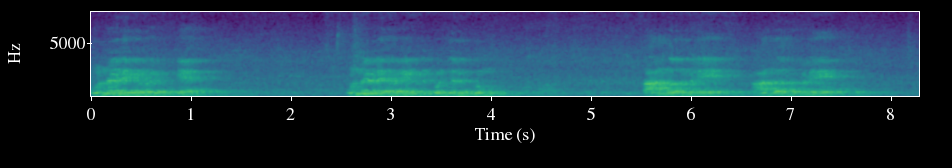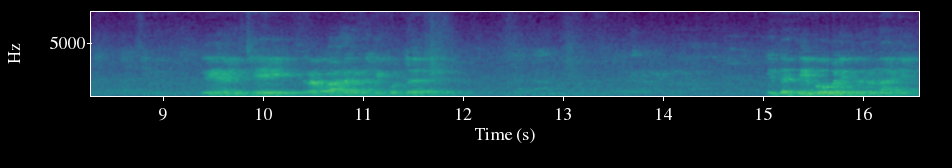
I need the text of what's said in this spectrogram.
முன்னிலையை வகிக்க முன்னிலை வகித்துக் கொண்டிருக்கும் சார்ந்தவர்களே ஆண்டவர்களே நிகழ்ச்சியை சிறப்பாக நடத்தி கொண்டு இந்த தீபாவளி திருநாளில்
